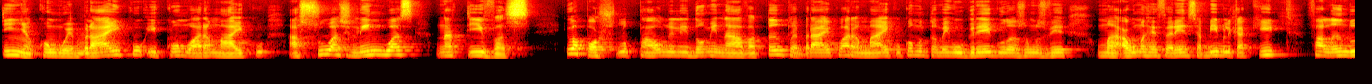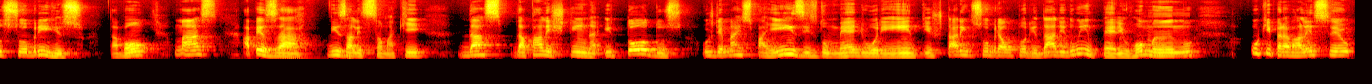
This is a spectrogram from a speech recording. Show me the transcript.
tinha como hebraico e como aramaico as suas línguas nativas. E o apóstolo Paulo ele dominava tanto o hebraico, o aramaico, como também o grego. Nós vamos ver uma, alguma referência bíblica aqui falando sobre isso, tá bom? Mas, apesar, diz a lição aqui, das, da Palestina e todos os demais países do Médio Oriente estarem sob a autoridade do Império Romano, o que prevaleceu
